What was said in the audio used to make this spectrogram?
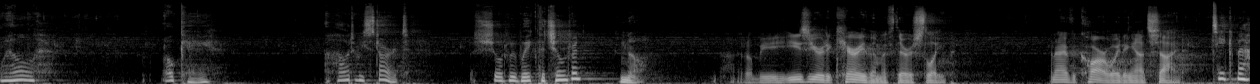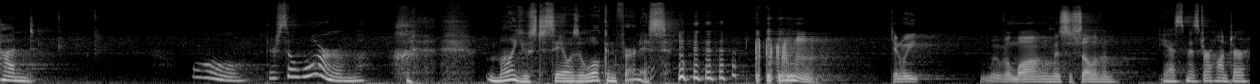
Well, okay. How do we start? Should we wake the children? No. It'll be easier to carry them if they're asleep. And I have a car waiting outside. Take my hand. Oh, they're so warm. Ma used to say I was a walking furnace. Can we move along, Mrs. Sullivan? Yes, Mr. Hunter.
